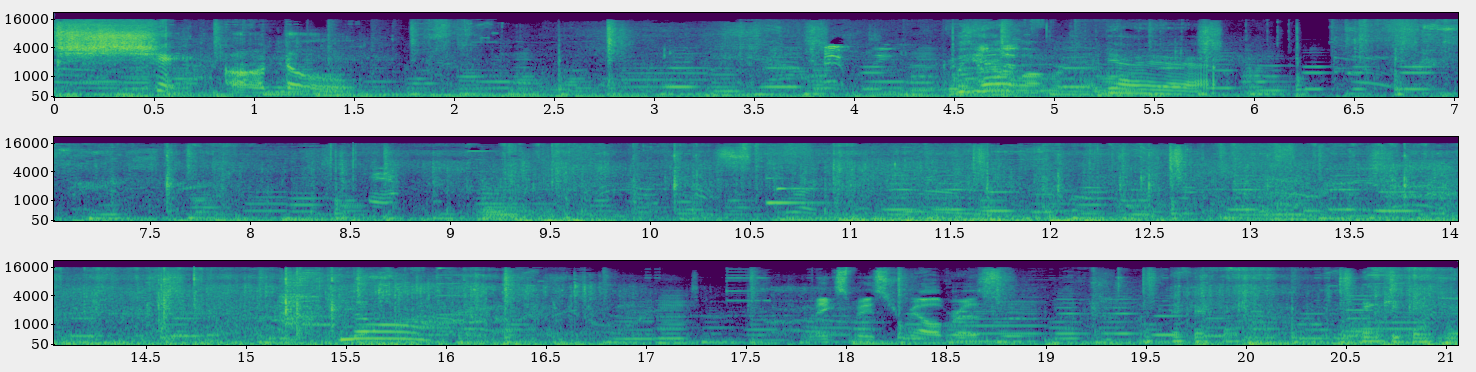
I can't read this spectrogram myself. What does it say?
Shit. Oh no. We have- have a lot more time. Yeah, yeah, yeah. No. Make space for me, Alvarez. Okay, okay. Thank you, thank you.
